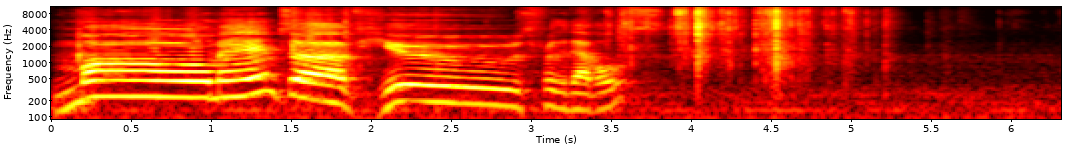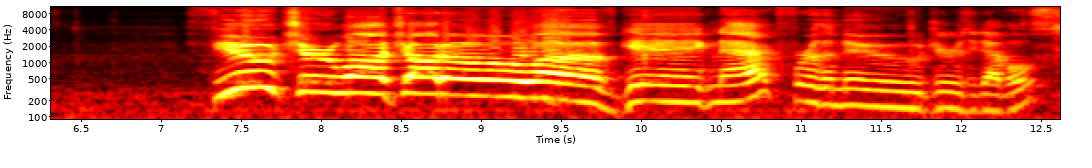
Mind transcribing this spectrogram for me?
Moment of Hughes for the Devils. Future Watch Auto of Gignac for the New Jersey Devils.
